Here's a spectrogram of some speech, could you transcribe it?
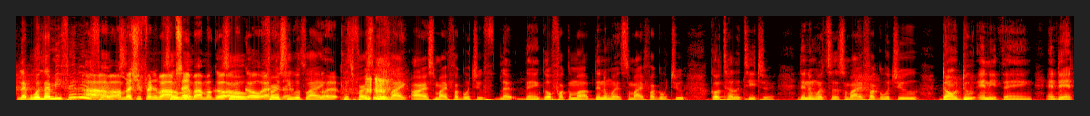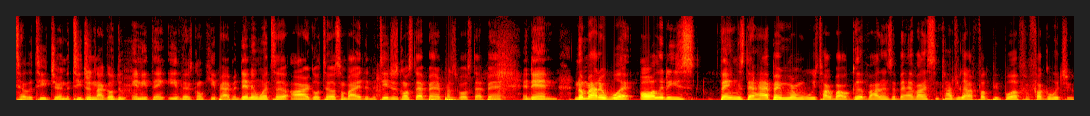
let, well, let me finish. Uh, I'm. Gonna let you finish, So I'm saying, look, but I'm gonna go. So I'm gonna go. after first he was like, because first it was like, all right, somebody fuck with you, let, then go fuck them up. Then it went, somebody fucking with you, go tell the teacher. Then it went to somebody fucking with you, don't do anything, and then tell the teacher, and the teacher's not gonna do anything either. It's gonna keep happening. Then it went to, all right, go tell somebody. Then the teacher's gonna step in, the principal step in, and then no matter what, all of these things that happen. Remember we talk about good violence and bad violence. Sometimes you gotta fuck people up for fucking with you,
